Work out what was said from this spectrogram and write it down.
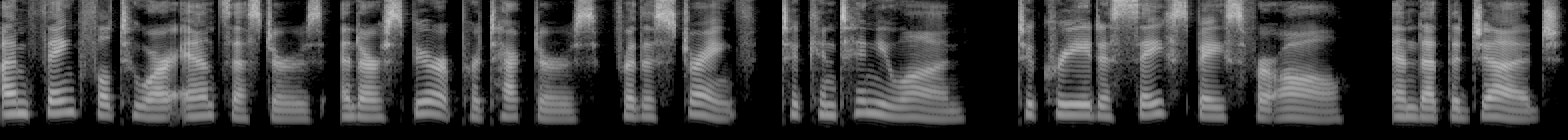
I'm thankful to our ancestors and our spirit protectors for the strength to continue on, to create a safe space for all, and that the judge,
